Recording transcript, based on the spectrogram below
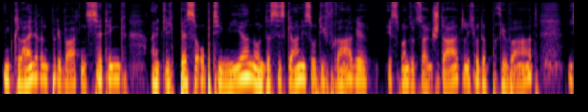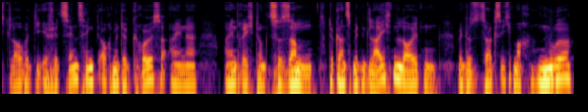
im kleineren privaten Setting eigentlich besser optimieren. Und das ist gar nicht so die Frage, ist man sozusagen staatlich oder privat. Ich glaube, die Effizienz hängt auch mit der Größe einer Einrichtung zusammen. Du kannst mit den gleichen Leuten, wenn du sagst, ich mache nur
